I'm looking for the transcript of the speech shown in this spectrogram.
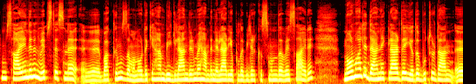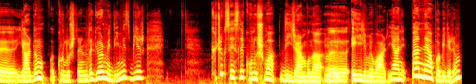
Şimdi Sayende'nin web sitesine e, baktığımız zaman oradaki hem bilgilendirme hem de neler yapılabilir kısmında vesaire Normalde derneklerde ya da bu türden e, yardım kuruluşlarında görmediğimiz bir küçük sesle konuşma diyeceğim buna hı hı. E, eğilimi var. Yani ben ne yapabilirim?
